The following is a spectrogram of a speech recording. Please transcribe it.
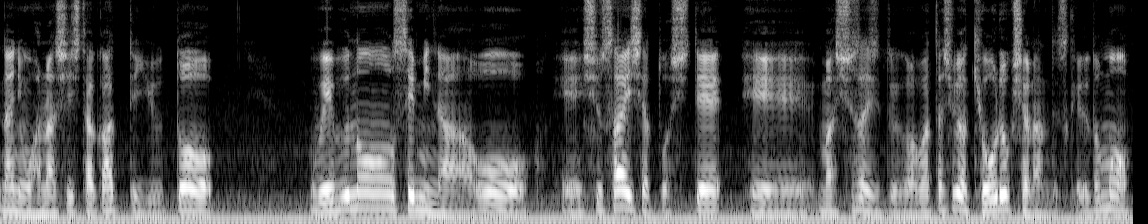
何をお話ししたかっていうと、ウェブのセミナーを、え、主催者として、えー、まあ、主催者というか私は協力者なんですけれども、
